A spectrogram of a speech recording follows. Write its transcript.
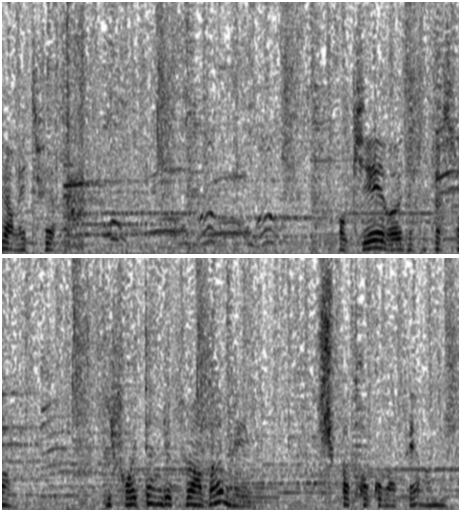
Permet de faire Ok, bah, de toute façon, il faut éteindre le feu en bas, mais je sais pas trop comment faire. hein.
